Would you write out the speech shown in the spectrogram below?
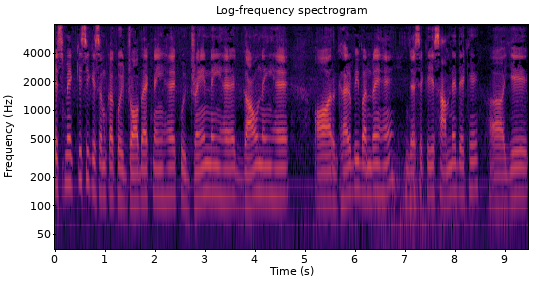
इसमें किसी किस्म का कोई ड्रॉबैक नहीं है कोई ड्रेन नहीं है गाँव नहीं है और घर भी बन रहे हैं। जैसे कि ये सामने देखें आ, ये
